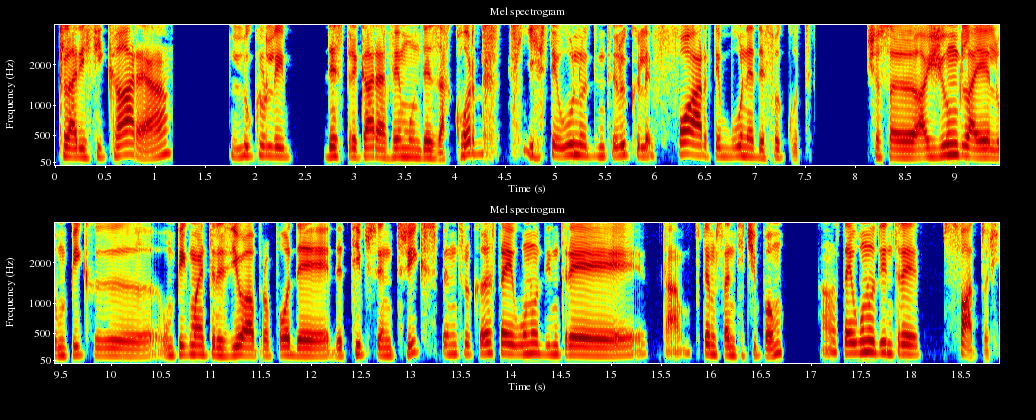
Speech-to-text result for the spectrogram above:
Clarificarea lucrurilor despre care avem un dezacord este unul dintre lucrurile foarte bune de făcut. Și o să ajung la el un pic, uh, un pic mai târziu apropo de, de tips and tricks, pentru că ăsta e unul dintre, da, putem să anticipăm, asta e unul dintre sfaturi.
